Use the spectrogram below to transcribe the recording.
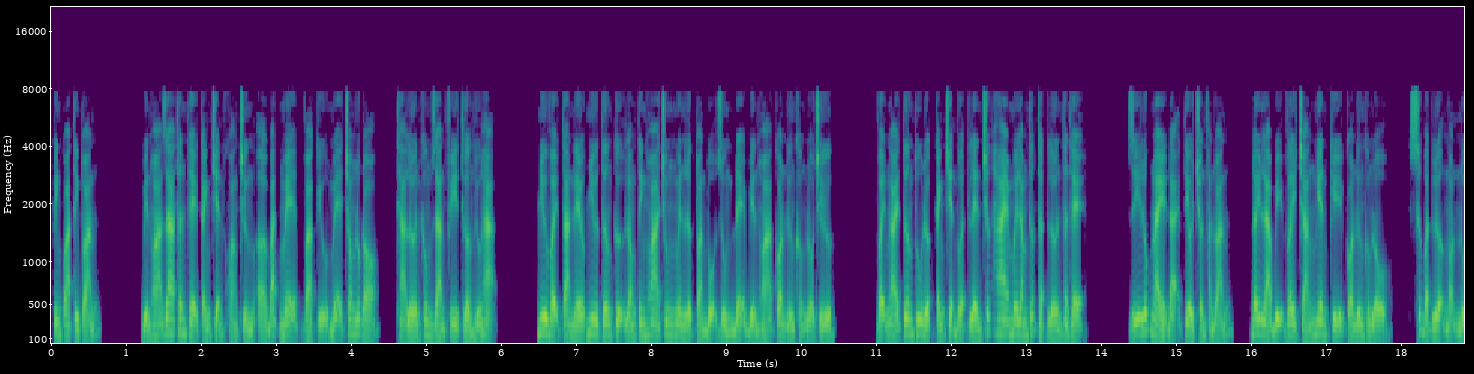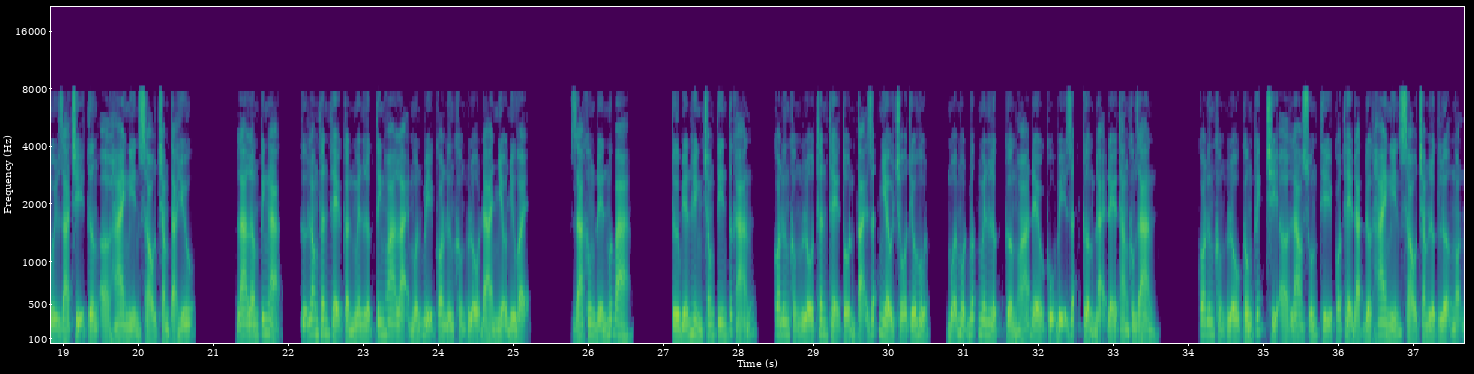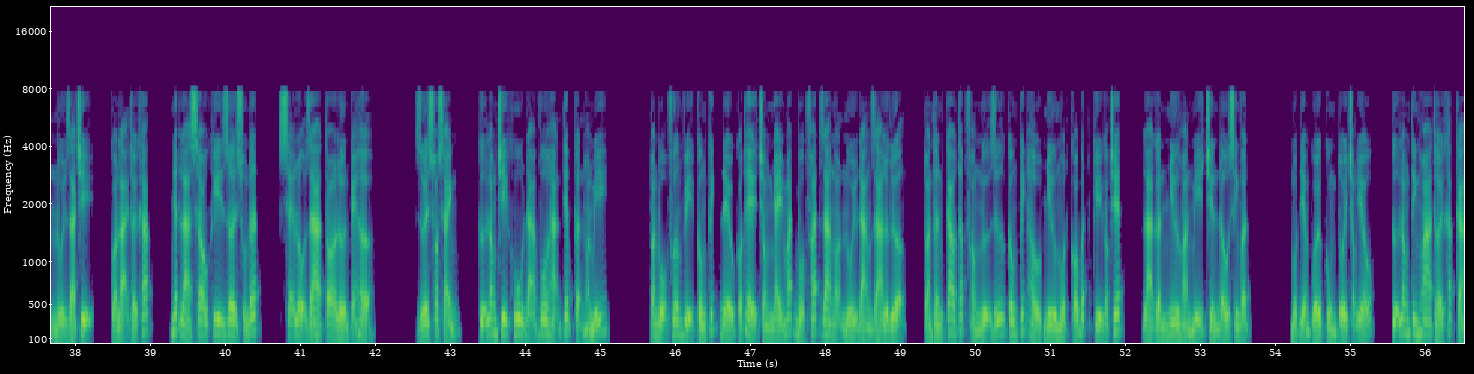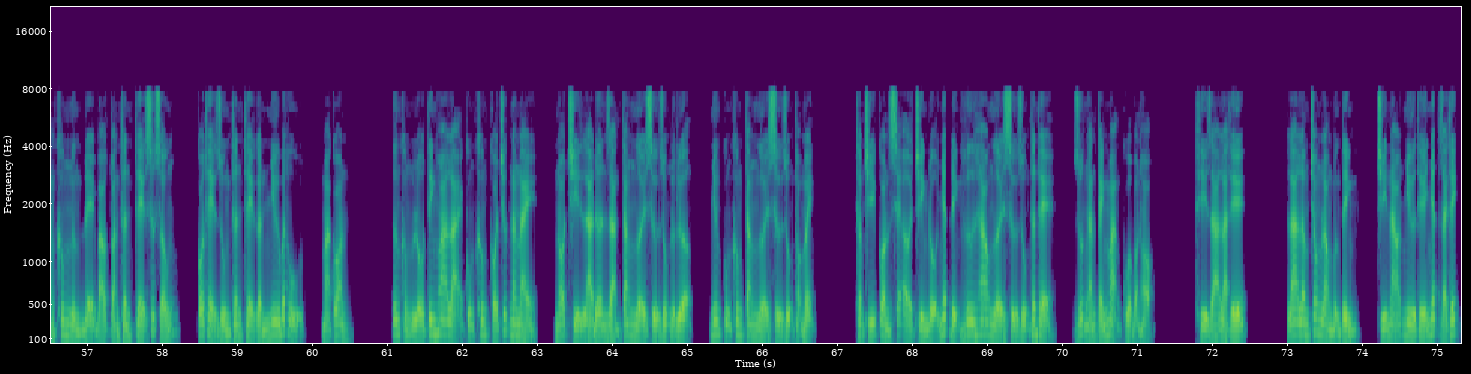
Kinh qua tính toán, biến hóa ra thân thể cánh triển khoảng trừng ở bát mễ và cựu mễ trong lúc đó, thả lớn không gian phi thường hữu hạn như vậy ta nếu như tương cự long tinh hoa trung nguyên lực toàn bộ dùng để biến hóa con lưng khổng lồ chứ? Vậy ngài tương thu được cánh triển vượt lên trước hai mươi lăm thước thật lớn thân thể. Dĩ lúc này đại tiêu chuẩn phán đoán, đây là bị vây trắng niên kỳ con lưng khổng lồ, sức bật lượng ngọn núi giá trị tương ở hai nghìn sáu trăm tả hữu. La lâm kinh ngạc, cự long thân thể cần nguyên lực tinh hoa lại muốn bị con lưng khổng lồ đa nhiều như vậy? Giá không đến mức ba. Từ biến hình trong tin tức hán, con lưng khổng lồ thân thể tồn tại rất nhiều chỗ thiếu hụt, mỗi một bước nguyên lực cường hóa đều cụ bị rất cường đại để thăng không gian con ưng khổng lồ công kích chỉ ở lao xuống thì có thể đạt được 2.600 lực lượng ngọn núi giá trị, còn lại thời khắc, nhất là sau khi rơi xuống đất, sẽ lộ ra to lớn cái hở. Dưới so sánh, cự long chi khu đã vô hạn tiếp cận hoàn mỹ. Toàn bộ phương vị công kích đều có thể trong nháy mắt buộc phát ra ngọn núi đáng giá lực lượng, toàn thân cao thấp phòng ngự giữ công kích hầu như một có bất kỳ góc chết, là gần như hoàn mỹ chiến đấu sinh vật. Một điểm cuối cùng tối trọng yếu, cự long tinh hoa thời khắc càng không ngừng để bảo toàn thân thể sức sống, có thể dùng thân thể gần như bất hủ, mà con ương khổng lồ tinh hoa lại cũng không có chức năng này nó chỉ là đơn giản tăng người sử dụng lực lượng, nhưng cũng không tăng người sử dụng thọ mệnh. Thậm chí còn sẽ ở trình độ nhất định hư hao người sử dụng thân thể, rút ngắn cánh mạng của bọn họ. Thì ra là thế. La lâm trong lòng bừng tỉnh, trí não như thế nhất giải thích.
